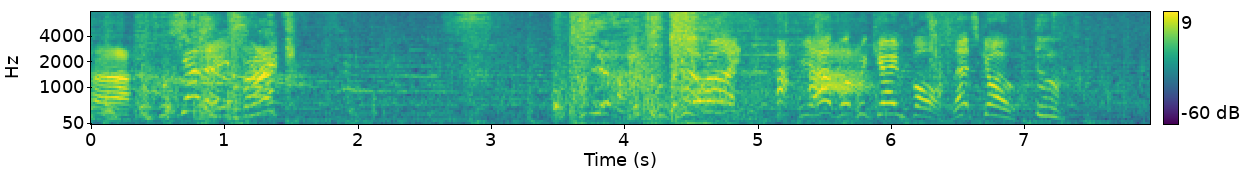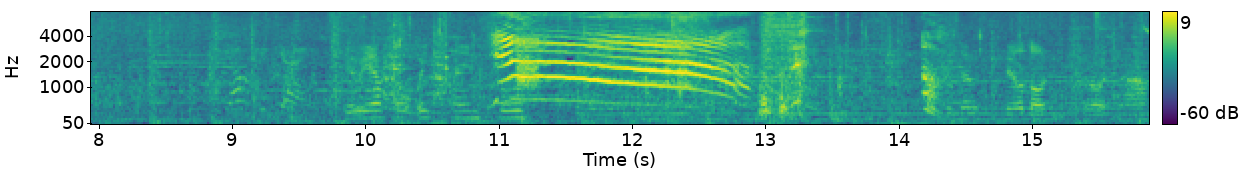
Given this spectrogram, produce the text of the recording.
Ah, Get him back! Alright, we have what we came for. Let's go. do we have what we came for? We don't feel like it right now.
